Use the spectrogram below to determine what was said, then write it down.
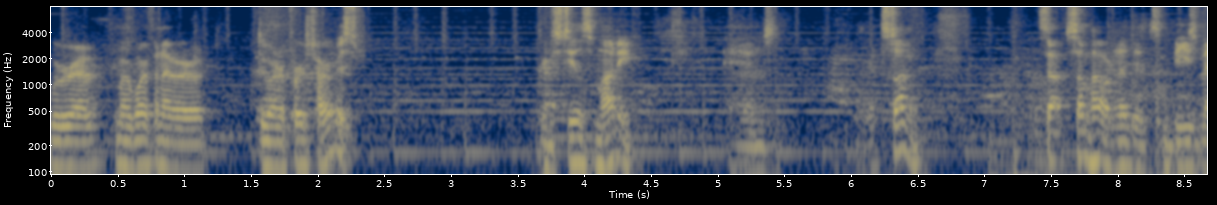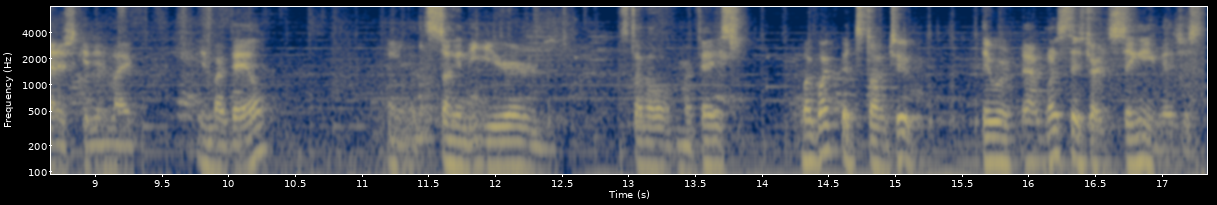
we were out, my wife and I were doing our first harvest. We're gonna steal some honey, and I got stung. So, somehow or another, some bees managed to get in my in my veil, and got stung in the ear and stung all over my face. My wife got stung too. They were uh, once they started stinging, they just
